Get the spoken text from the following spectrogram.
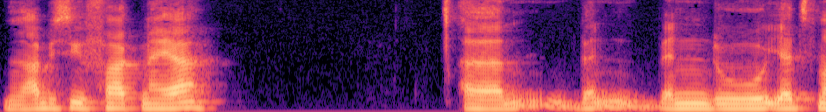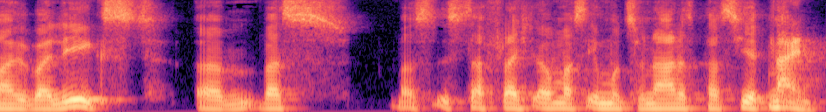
Dann habe ich sie gefragt, naja, ähm, wenn, wenn du jetzt mal überlegst, ähm, was, was ist da vielleicht irgendwas Emotionales passiert? Nein.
